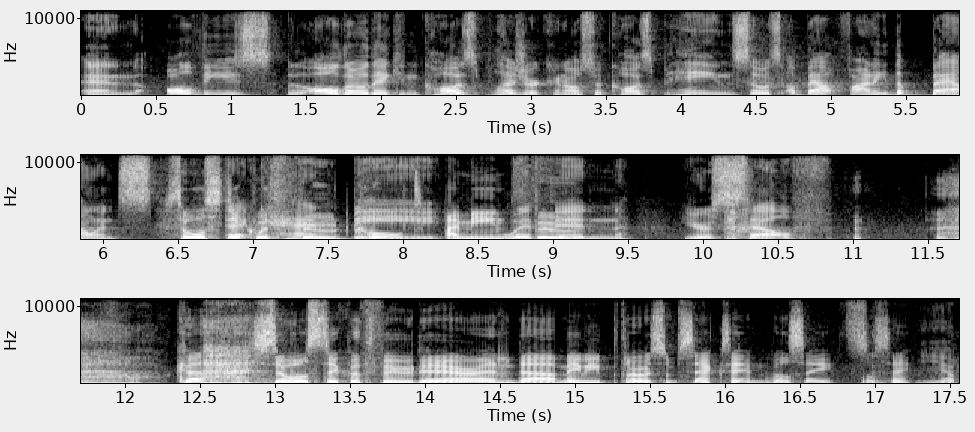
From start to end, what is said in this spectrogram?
And all these, although they can cause pleasure, can also cause pain. So it's about finding the balance. So we'll stick with food cult. be I mean, food. within yourself. So we'll stick with food there, and uh, maybe throw some sex in. We'll see. We'll see. Yep.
